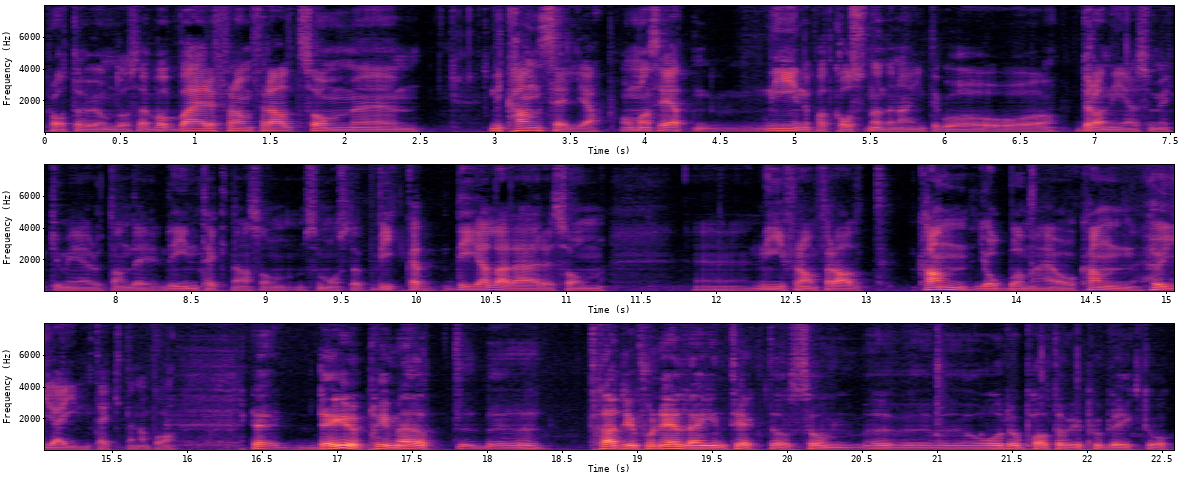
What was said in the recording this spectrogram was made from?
pratar vi om då. Så här, vad, vad är det framförallt som eh, ni kan sälja? Om man säger att ni är inne på att kostnaderna inte går att dra ner så mycket mer utan det, det är intäkterna som, som måste upp. Vilka delar är det som eh, ni framförallt kan jobba med och kan höja intäkterna på? Det, det är ju primärt eh, traditionella intäkter som, eh, och då pratar vi publik och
